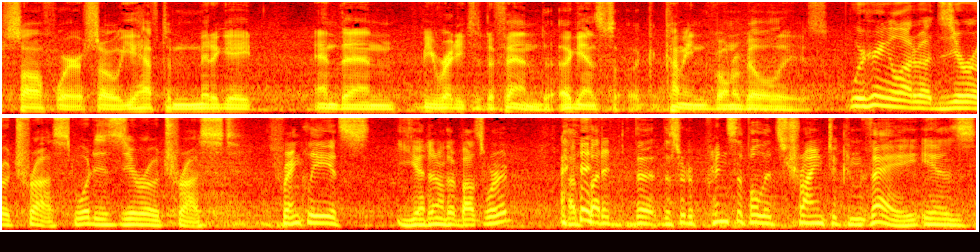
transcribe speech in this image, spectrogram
software. So you have to mitigate and then be ready to defend against coming vulnerabilities. We're hearing a lot about zero trust. What is zero trust? Frankly, it's yet another buzzword. Uh, but it, the, the sort of principle it's trying to convey is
